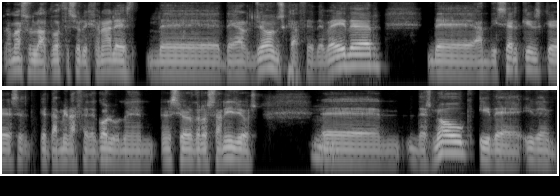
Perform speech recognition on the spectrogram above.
además son las voces originales de, de Art Jones, que hace de Vader, de Andy Serkins, que es el que también hace de Gollum en, El Señor de los Anillos, Mm. eh, de Snoke y, de, y de-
